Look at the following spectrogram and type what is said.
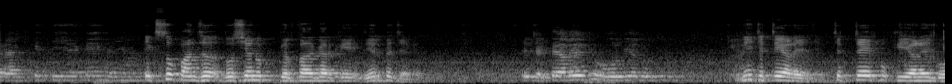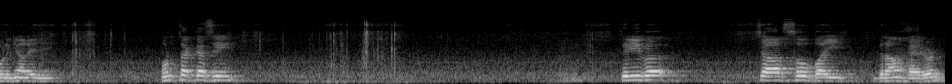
ਅਰੈਸਟ ਕੀਤੀ ਹੈ ਕਿ ਹਜੇ 105 ਦੋਸ਼ੀਆਂ ਨੂੰ ਗ੍ਰਿਫਤਾਰ ਕਰਕੇ ਜੇਲ੍ਹ ਭੇਜਿਆ ਗਿਆ। ਇਹ ਚਿੱਟੇ ਵਾਲੇ ਕਿ ਹੋਰ ਵੀ ਹੈ ਕੁਝ ਨਹੀਂ ਚਿੱਟੇ ਵਾਲੇ ਜੀ, ਚਿੱਟੇ ਭੁੱਕੀ ਵਾਲੇ, ਗੋਲੀਆਂ ਵਾਲੇ ਜੀ। ਹੁਣ ਤੱਕ ਅਸੀਂ ਕਰੀਬ 422 ਗ੍ਰਾਮ ਹੈਰੋਇਨ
